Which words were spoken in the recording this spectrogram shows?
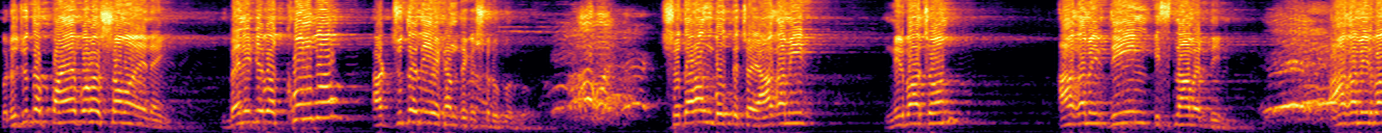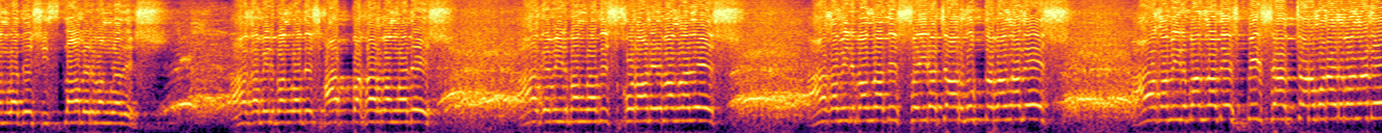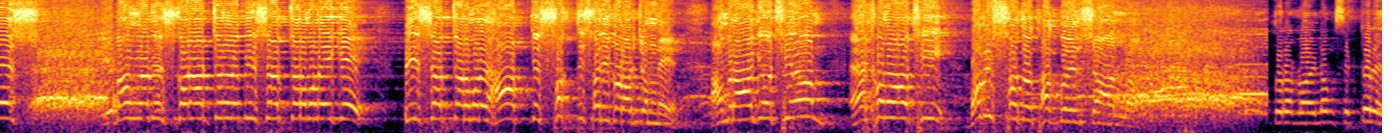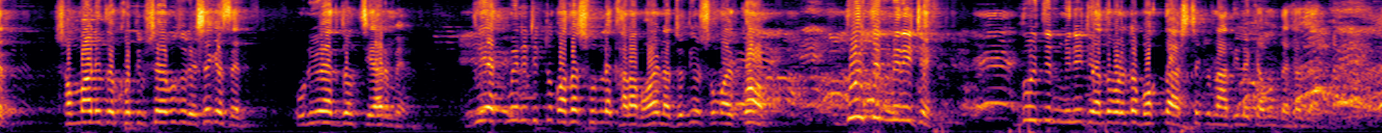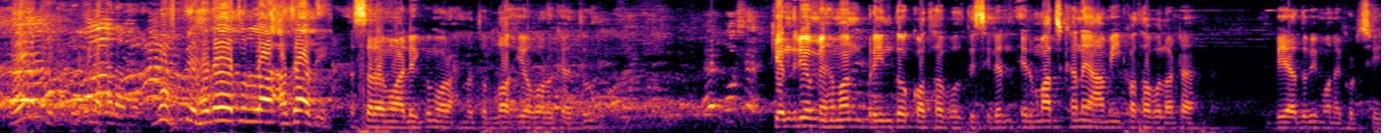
বলে, জুতা পায়ে পড়ার সময় নেই। ভ্যানিটি ব্যাগ খুলবো আর জুতা দিয়ে এখান থেকে শুরু করব। সুতরাং বলতে চাই, আগামীর নির্বাচন, আগামীর দিন, ইসলামের দিন। আগামীর বাংলাদেশ ইসলামের বাংলাদেশ। আগামীর বাংলাদেশ হাত পাখার বাংলাদেশ। আগামীর বাংলাদেশ কোরআনের বাংলাদেশ। আগামীর বাংলাদেশ স্বৈরাচার মুক্ত বাংলাদেশ। আগামীর বাংলাদেশ পীর সাহেব বাংলাদেশ। এই বাংলাদেশ করার জন্য সাহেব চরমনাইকে পীর চরমনের হাতকে শক্তিশালী করার জন্য আমরা আগেও ছিলাম এখনও আছি, ভবিষ্যতেও থাকব ইনশাআল্লাহ। তোরা নয় নং সেক্টরের সম্মানিত খতিব সাহেব হুজুর এসে গেছেন। উনিও একজন চেয়ারম্যান। দুই এক মিনিট একটু কথা শুনলে খারাপ হয় না, যদিও সময় কম। দুই তিন মিনিটে। দুই তিন মিনিটে এত বড় একটা বক্তা আসছে, একটু না দিলে কেমন দেখা যায়? হ্যাঁ? মুফতি হেদায়তুল্লাহ আজাদি। আসসালামু আলাইকুম রহমতুল্লাহ বরকাত কেন্দ্রীয় মেহমান বৃন্দ কথা বলতেছিলেন। এর মাঝখানে আমি কথা বলাটা বেয়াদবি মনে করছি।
